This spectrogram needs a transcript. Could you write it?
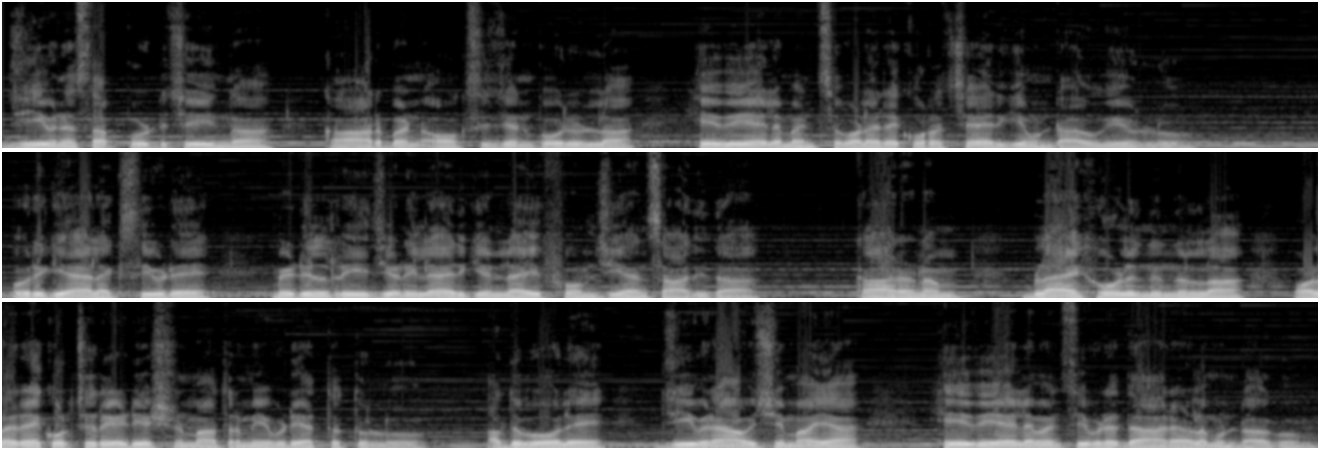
ജീവനെ സപ്പോർട്ട് ചെയ്യുന്ന കാർബൺ ഓക്സിജൻ പോലുള്ള ഹെവി എലമെന്റ്സ് വളരെ കുറച്ചായിരിക്കും ഉണ്ടാവുകയുള്ളൂ. ഒരു ഗാലക്സിയുടെ മിഡിൽ റീജിയണിലായിരിക്കും ലൈഫ് ഫോം ചെയ്യാൻ സാധ്യത. കാരണം ബ്ലാക്ക് ഹോളിൽ നിന്നുള്ള വളരെ കുറച്ച് റേഡിയേഷൻ മാത്രമേ ഇവിടെ എത്തത്തുള്ളൂ. അതുപോലെ ജീവന ആവശ്യമായ ഹെവി എലമെന്റ്സ് ഇവിടെ ധാരാളം ഉണ്ടാകും.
